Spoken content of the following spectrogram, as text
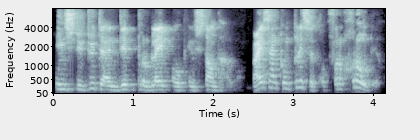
instituten en dit probleem ook in stand houden. Wij zijn complicit, ook voor een groot deel.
